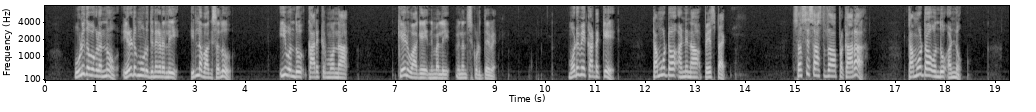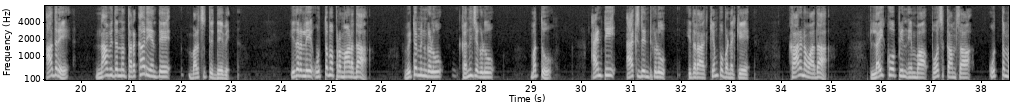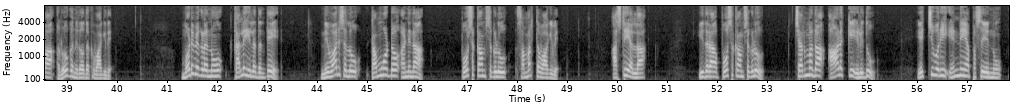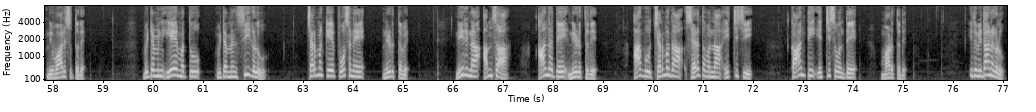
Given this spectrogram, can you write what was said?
ಉಳಿದವುಗಳನ್ನು ಎರಡು ಮೂರು ದಿನಗಳಲ್ಲಿ ಇಲ್ಲವಾಗಿಸಲು ಈ ಒಂದು ಕಾರ್ಯಕ್ರಮವನ್ನು ಕೇಳುವಾಗೆ ನಿಮ್ಮಲ್ಲಿ ವಿನಂತಿಸಿಕೊಡುತ್ತೇವೆ ಮೊಡವೆ ಕಾಟಕ್ಕೆ ಟೊಮೊಟೊ ಹಣ್ಣಿನ ಪೇಸ್ ಪ್ಯಾಕ್. ಸಸ್ಯಶಾಸ್ತ್ರದ ಪ್ರಕಾರ ಟೊಮೊಟೊ ಒಂದು ಹಣ್ಣು. ಆದರೆ ನಾವಿದನ್ನು ತರಕಾರಿಯಂತೆ ಬಳಸುತ್ತಿದ್ದೇವೆ. ಇದರಲ್ಲಿ ಉತ್ತಮ ಪ್ರಮಾಣದ ವಿಟಮಿನ್ಗಳು, ಖನಿಜಗಳು ಮತ್ತು ಆಂಟಿ ಆಕ್ಸಿಡೆಂಟ್ಗಳು ಇದರ ಕೆಂಪು ಬಣ್ಣಕ್ಕೆ ಕಾರಣವಾದ ಲೈಕೋಪಿನ್ ಎಂಬ ಪೋಷಕಾಂಶ ಉತ್ತಮ ರೋಗ ನಿರೋಧಕವಾಗಿದೆ ಮೊಡವೆಗಳನ್ನು ಕಲೆ ಇಲ್ಲದಂತೆ ನಿವಾರಿಸಲು ಟೊಮೊಟೊ ಹಣ್ಣಿನ ಪೋಷಕಾಂಶಗಳು ಸಮರ್ಥವಾಗಿವೆ. ಅಷ್ಟೇ ಅಲ್ಲ, ಇದರ ಪೋಷಕಾಂಶಗಳು ಚರ್ಮದ ಆಳಕ್ಕೆ ಇಳಿದು ಹೆಚ್ಚುವರಿ ಎಣ್ಣೆಯ ಪಸೆಯನ್ನು ನಿವಾರಿಸುತ್ತದೆ. ವಿಟಮಿನ್ ಎ ಮತ್ತು ವಿಟಮಿನ್ ಸಿಗಳು ಚರ್ಮಕ್ಕೆ ಪೋಷಣೆ ನೀಡುತ್ತವೆ. ನೀರಿನ ಅಂಶ ಆಂದ್ರತೆ ನೀಡುತ್ತದೆ. ಹಾಗೂ ಚರ್ಮದ ಸೆಳೆತವನ್ನು ಹೆಚ್ಚಿಸಿ ಕಾಂತಿ ಹೆಚ್ಚಿಸುವಂತೆ ಮಾಡುತ್ತದೆ. ಇದು ವಿಧಾನಗಳು.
